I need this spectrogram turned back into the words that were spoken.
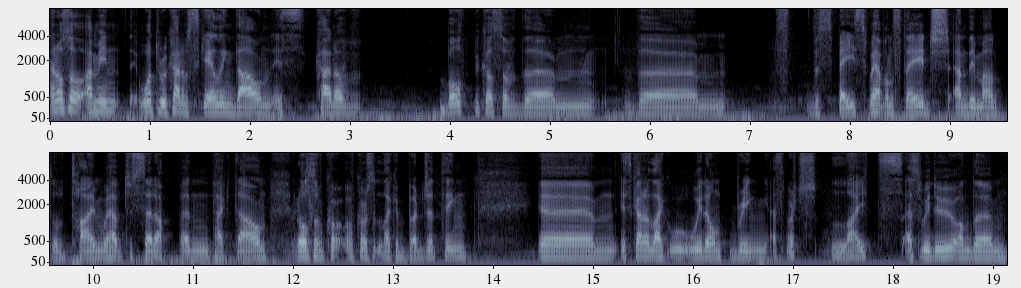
and also, I mean, what we're kind of scaling down is kind of both because of the um, the um, the space we have on stage and the amount of time we have to set up and pack down, and also of, cour of course like a budget thing. Um, it's kind of like we don't bring as much lights as we do on the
